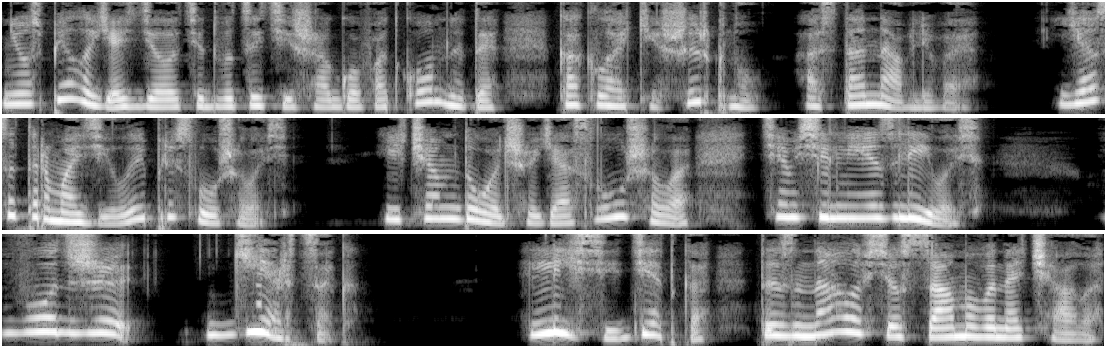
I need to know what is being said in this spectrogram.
Не успела я сделать и двадцати шагов от комнаты, как Лаки ширкнул, останавливая. Я затормозила и прислушалась. И чем дольше я слушала, тем сильнее злилась. Вот же герцог! Лиси, детка, ты знала все с самого начала,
